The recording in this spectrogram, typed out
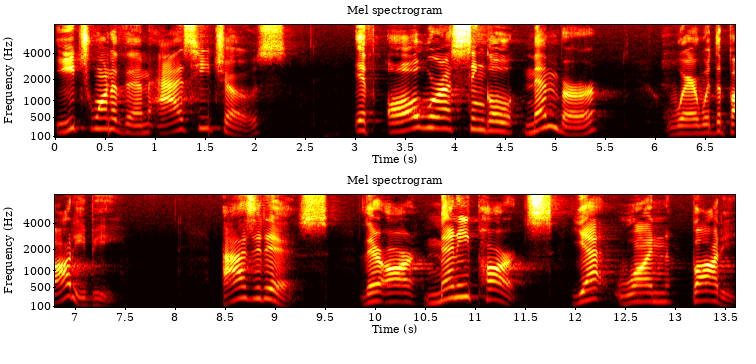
each one of them as he chose. If all were a single member, where would the body be? As it is, there are many parts, yet one body.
